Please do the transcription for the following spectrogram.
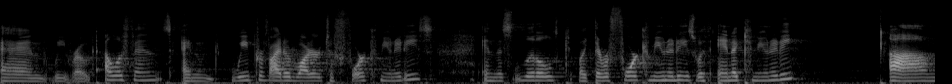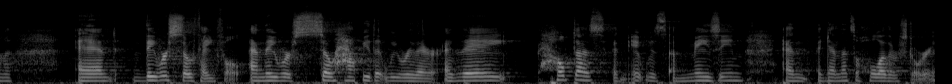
and we rode elephants and we provided water to four communities in this little, like there were four communities within a community. Um, and they were so thankful and they were so happy that we were there and they helped us and it was amazing. And again, that's a whole other story.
